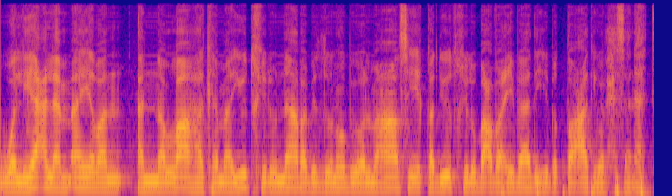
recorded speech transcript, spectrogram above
وليعلم أيضا أن الله كما يدخل النار بالذنوب والمعاصي قد يدخل بعض عباده بالطاعات والحسنات.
